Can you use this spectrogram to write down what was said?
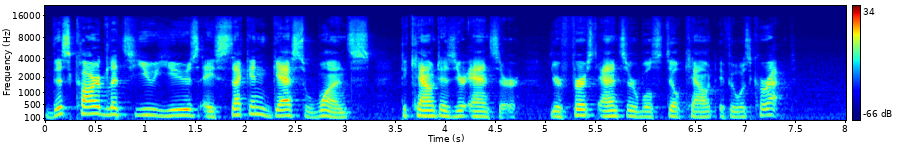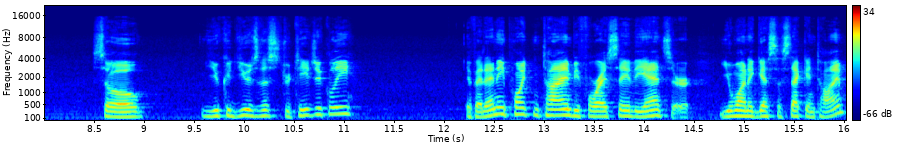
This card lets you use a second guess once to count as your answer. Your first answer will still count if it was correct. So you could use this strategically. If at any point in time before I say the answer, you want to guess a second time,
